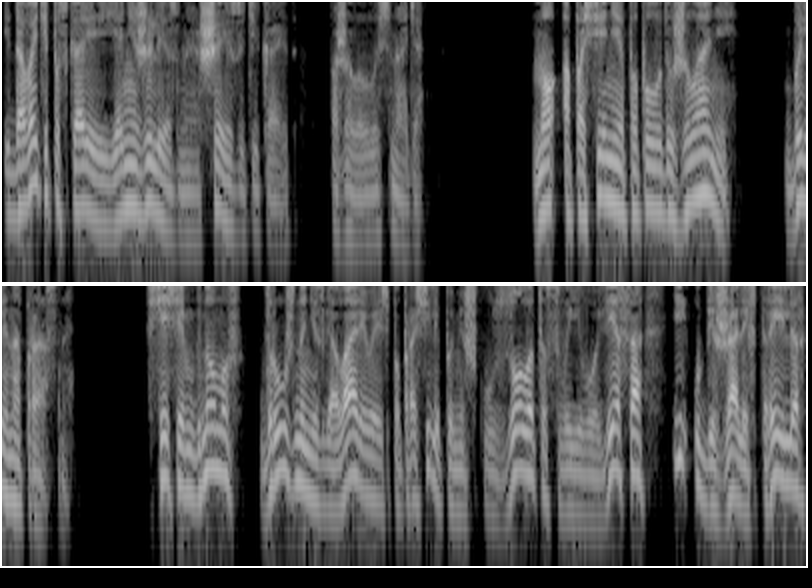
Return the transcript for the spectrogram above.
«И давайте поскорее, я не железная, шея затекает», — пожаловалась Надя. Но опасения по поводу желаний были напрасны. Все семь гномов дружно, не сговариваясь, попросили по мешку золота своего веса и убежали в трейлер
